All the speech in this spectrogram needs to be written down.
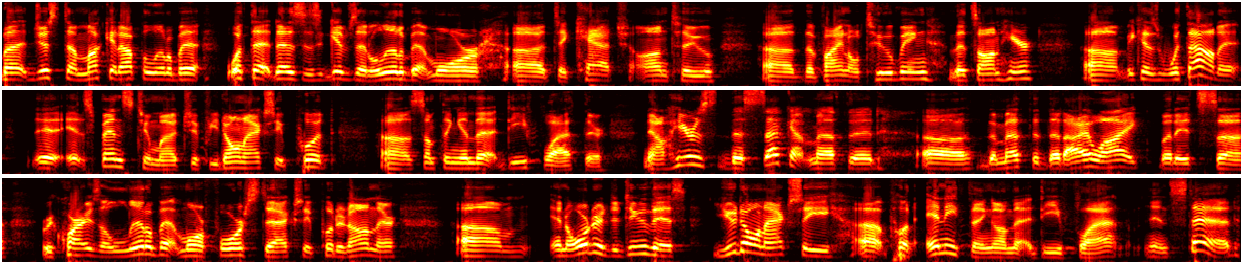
but just to muck it up a little bit, what that does is it gives it a little bit more uh, to catch onto uh, the vinyl tubing that's on here. Uh, because without it, it, it, spins too much if you don't actually put uh, something in that D flat there. Now here's the second method, uh, the method that I like, but it uh, requires a little bit more force to actually put it on there. Um, in order to do this, you don't actually put anything on that D flat. Instead,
